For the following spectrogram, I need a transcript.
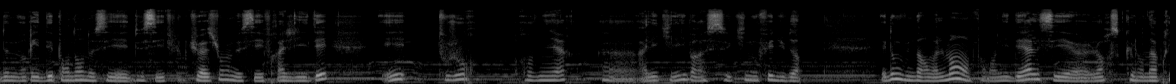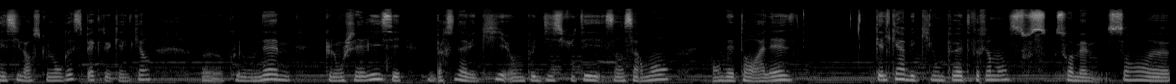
demeurer dépendant de ces, de ces fluctuations, de ces fragilités, et toujours revenir à l'équilibre, à ce qui nous fait du bien. Et donc normalement, enfin dans l'idéal, c'est lorsque l'on apprécie, lorsque l'on respecte quelqu'un, que l'on aime que l'on chérit, c'est une personne avec qui on peut discuter sincèrement, en étant à l'aise, quelqu'un avec qui l'on peut être vraiment soi-même, sans, euh,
